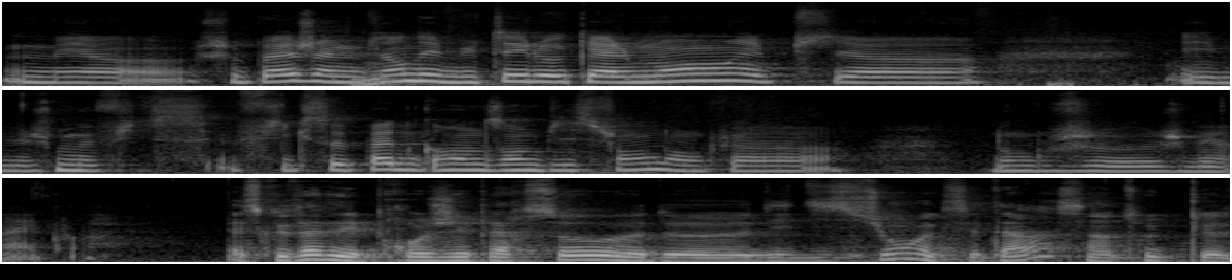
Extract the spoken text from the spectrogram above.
mais euh, je sais pas j'aime bien débuter localement et puis et je me fixe, fixe, pas de grandes ambitions donc donc je, je verrai quoi est-ce que tu as des projets perso d'édition etc c'est un truc que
